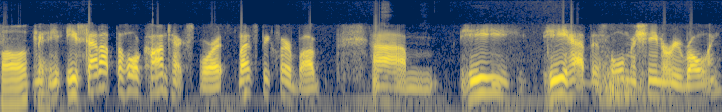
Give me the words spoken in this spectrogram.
Oh, okay. I mean, he, he, set up the whole context for it. Let's be clear, Bob. Um, he he had this whole machinery rolling.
